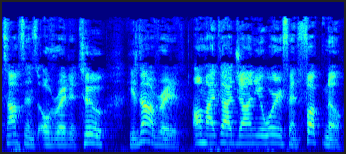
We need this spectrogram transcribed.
Thompson is overrated too. He's not overrated. Oh my God, John, you're a Warrior fan. Fuck no.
